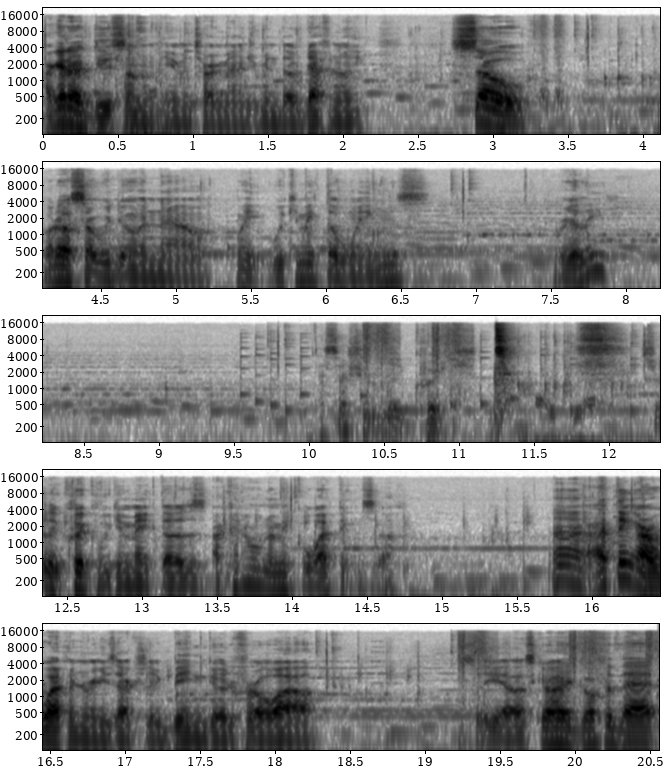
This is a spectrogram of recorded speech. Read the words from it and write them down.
I gotta do some inventory management though, definitely. So, what else are we doing now? Wait, we can make the wings? Really? That's actually really quick. it's really quick we can make those. I kind of want to make weapons though. Uh, I think our weaponry has actually been good for a while. So yeah, let's go ahead and go for that.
